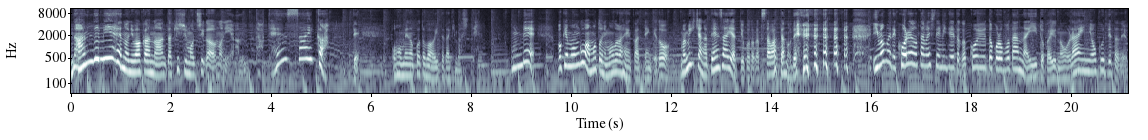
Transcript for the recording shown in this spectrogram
なんで見えへんのにわかんのあんた機種も違うのに。あんた天才か。って多めの言葉をいただきまして。んでポケモン GO は元に戻らへんかってんけど、まあ、みきちゃんが天才やっていうことが伝わったので。今までこれを試してみてとかこういうところボタンないとかいうのを LINE に送ってたのよ。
